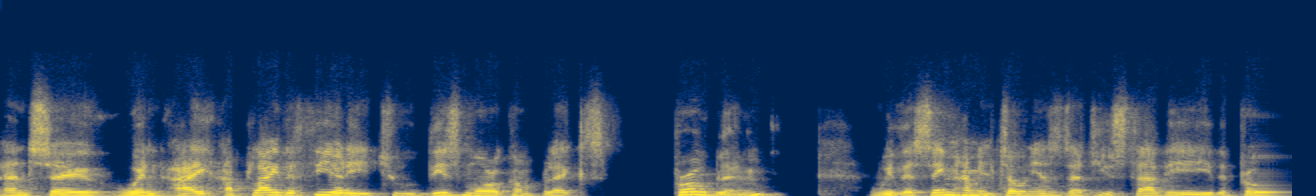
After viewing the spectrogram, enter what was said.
And so when I apply the theory to this more complex problem with the same Hamiltonians that you study the pro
